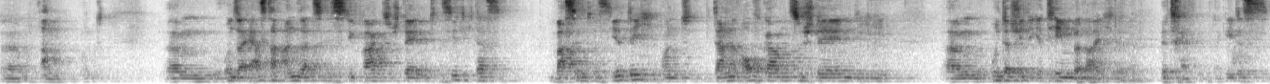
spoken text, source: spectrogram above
äh, ran? Und ähm, unser erster Ansatz ist, die Frage zu stellen, interessiert dich das? Was interessiert dich? Und dann Aufgaben zu stellen, die ähm, unterschiedliche Themenbereiche betreffen. Da geht es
